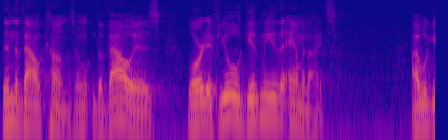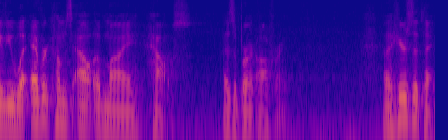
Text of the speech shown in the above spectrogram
Then the vow comes. And the vow is Lord, if you'll give me the Ammonites, I will give you whatever comes out of my house as a burnt offering. Now, here's the thing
